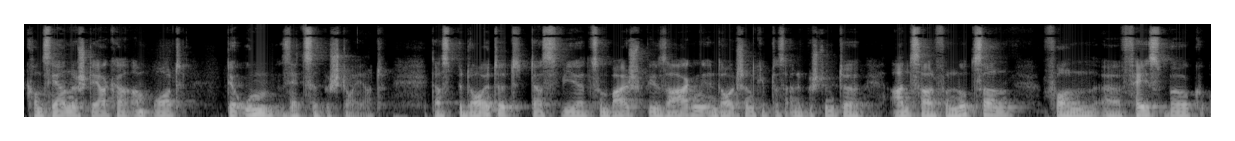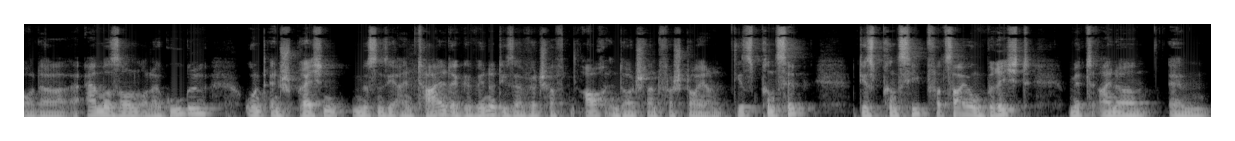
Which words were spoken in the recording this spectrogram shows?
Konzerne stärker am Ort der Umsätze besteuert. Das bedeutet, dass wir zum Beispiel sagen, in Deutschland gibt es eine bestimmte Anzahl von Nutzern von äh, Facebook oder äh, Amazon oder Google und entsprechend müssen sie einen Teil der Gewinne dieser Wirtschaften auch in Deutschland versteuern. Dieses Prinzip, dieses Prinzip Verzeihung bricht mit einer ähm,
